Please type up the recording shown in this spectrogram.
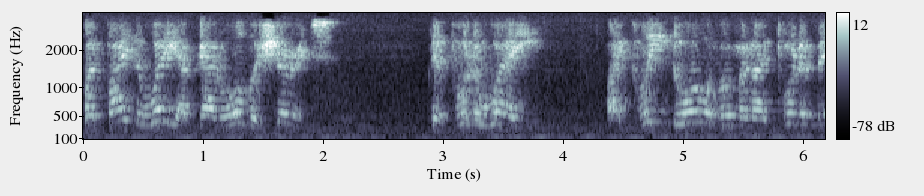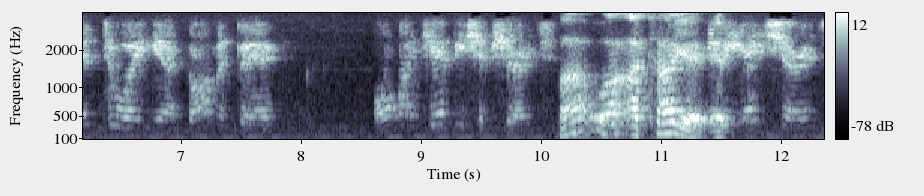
but by the way, I've got all the shirts that put away. I cleaned all of them and I put them into a uh, garment bag. All my championship shirts, Well, well, I tell you, it, shirts.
